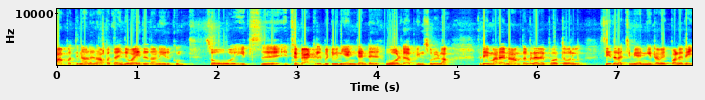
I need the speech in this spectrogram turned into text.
நாற்பத்தி நாலு நாற்பத்தைந்து வயது தான் இருக்கும். So it's it's a battle between young and old அப்படின்னு சொல்லலாம். அதே மாதிரி நாம் தமிழரை பொறுத்தவரையும் சீதலட்சுமி என்கின்ற வேட்பாளரை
